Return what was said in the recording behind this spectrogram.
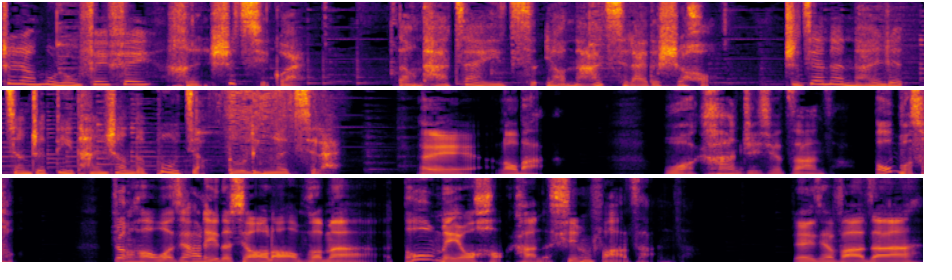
这让慕容菲菲很是奇怪。当她再一次要拿起来的时候，只见那男人将这地摊上的布角都拎了起来。哎，老板，我看这些簪子都不错，正好我家里的小老婆们都没有好看的新发簪子，这些发簪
